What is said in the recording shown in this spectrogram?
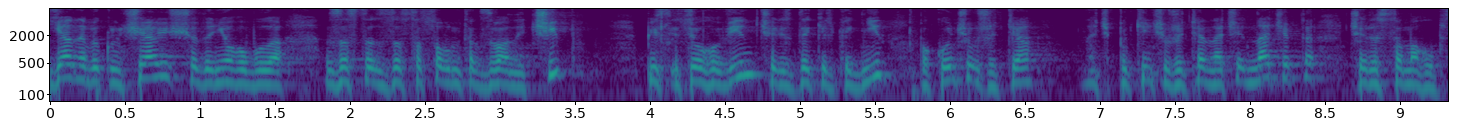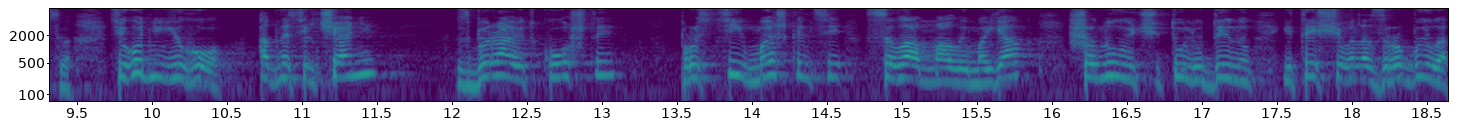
я не виключаю, що до нього була застосований так званий чіп. Після цього він через декілька днів покончив життя, покінчив життя, начебто через самогубство. Сьогодні його односельчані збирають кошти. Прості мешканці села Малий Маяк, шануючи ту людину і те, що вона зробила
